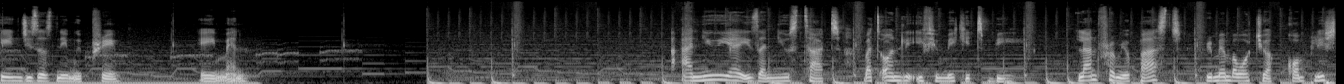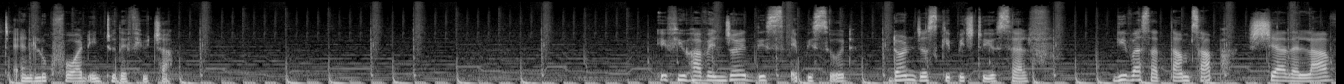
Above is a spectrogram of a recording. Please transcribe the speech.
In Jesus' name we pray. Amen. A new year is a new start, but only if you make it be. Learn from your past, remember what you accomplished, and look forward into the future. If you have enjoyed this episode, don't just keep it to yourself. Give us a thumbs up, share the love,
